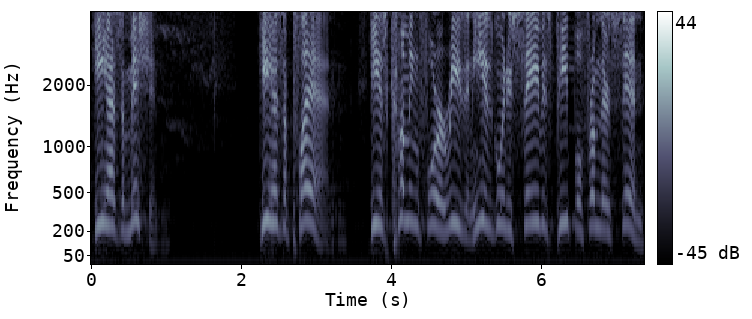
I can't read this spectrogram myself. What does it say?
he has a mission. He has a plan. He is coming for a reason. He is going to save his people from their sin.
